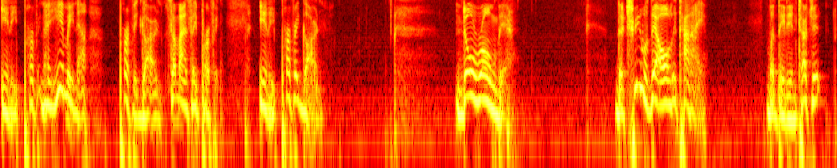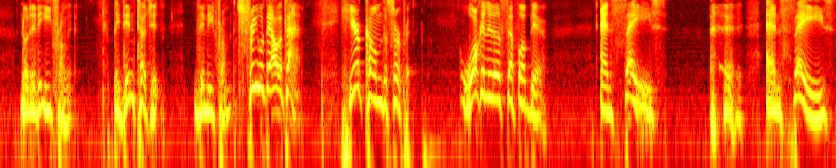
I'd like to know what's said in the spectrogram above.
in a perfect now hear me now perfect garden. Somebody say perfect. In a perfect garden. No wrong there. The tree was there all the time but they didn't touch it, nor did they eat from it. They didn't touch it, didn't eat from it. The tree was there all the time. Here come the serpent, walking himself up there, and says, and says,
